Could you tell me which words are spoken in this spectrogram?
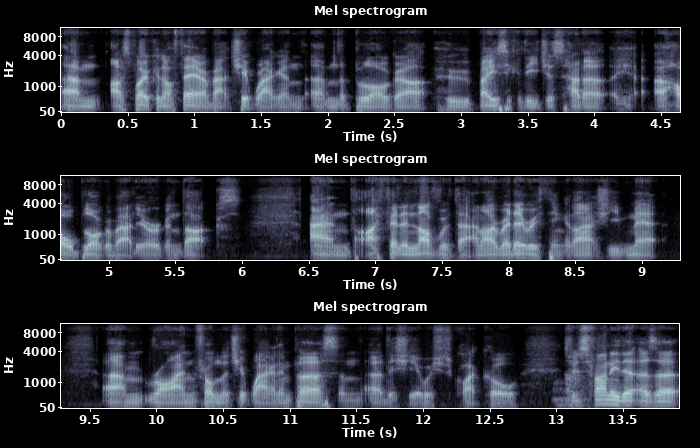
Yeah. Um, I've spoken off there about Chipwagon, um, the blogger who basically just had a, a whole blog about the Oregon Ducks. And I fell in love with that and I read everything and I actually met um, Ryan from the Chip Wagon in person uh, this year, which is quite cool. So it's funny that as a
